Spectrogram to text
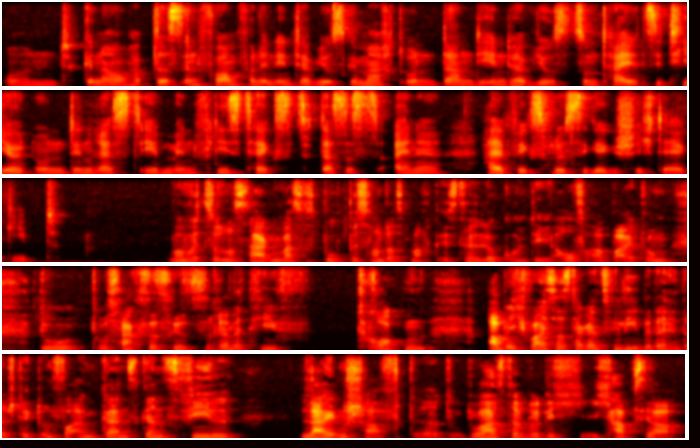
Und genau, habe das in Form von den Interviews gemacht und dann die Interviews zum Teil zitiert und den Rest eben in Fließtext, dass es eine halbwegs flüssige Geschichte ergibt. Man muss noch sagen, was das Buch besonders macht, ist der Look und die Aufarbeitung. Du, du sagst es jetzt relativ trocken, aber ich weiß, dass da ganz viel Liebe dahinter steckt und vor allem ganz, ganz viel Leidenschaft. Äh, Du, hast da wirklich, ich habe es ja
